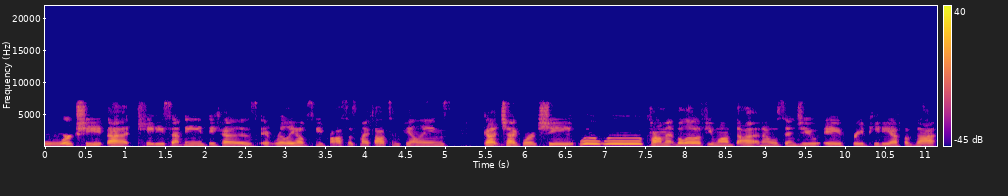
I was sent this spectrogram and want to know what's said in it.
worksheet that Katie sent me because it really helps me process my thoughts and feelings. Gut check worksheet. Woo woo. Comment below if you want that, and I will send you a free PDF of that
